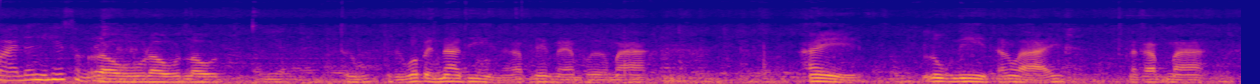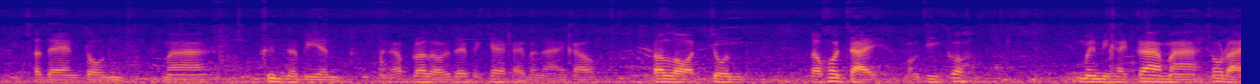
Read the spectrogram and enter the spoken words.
บายเรื่องนี้ให้สำเร็จเราเราเราถือถือว่าเป็นหน้าที่นะครับเรียกนายอำเภอมา ให้ลูกหนี้ทั้งหลายนะครับ มาแสดงตนมาขึ้นทะเบียนนะครับ แล้วเราได้ไปแก้ไขปัญหาให้เขาตลอดจนเราเข้าใจบางทีก็ไม่มีใครกล้ามาเท่าไหร่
